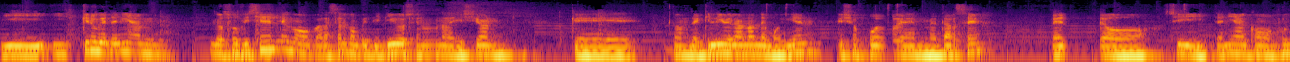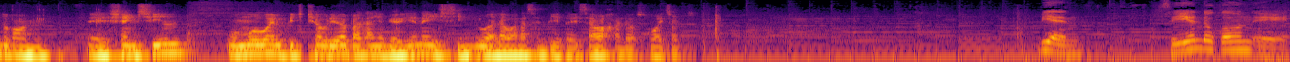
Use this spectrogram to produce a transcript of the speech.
y, creo que tenían lo suficiente como para ser competitivos en una edición que donde Cleveland ande muy bien, ellos pueden meterse, pero sí, tenían junto con eh, James Shield un muy buen pitch abridor para el año que viene y sin duda la van a sentir esa baja los White Sox. Bien, siguiendo con eh,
